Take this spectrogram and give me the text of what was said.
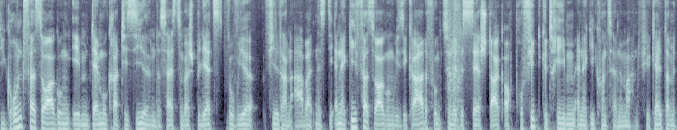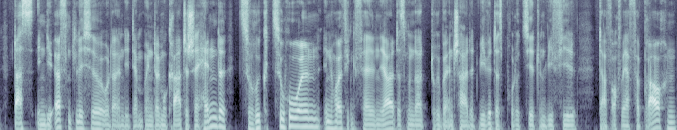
Die Grundversorgung eben demokratisieren. Das heißt zum Beispiel jetzt, wo wir viel daran arbeiten, ist die Energieversorgung, wie sie gerade funktioniert, ist sehr stark auch profitgetrieben. Energiekonzerne machen viel Geld damit, das in die öffentliche oder in die in demokratische Hände zurückzuholen in häufigen Fällen, ja, dass man darüber entscheidet, wie wird das produziert und wie viel darf auch wer verbrauchen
